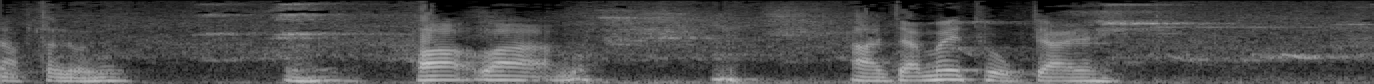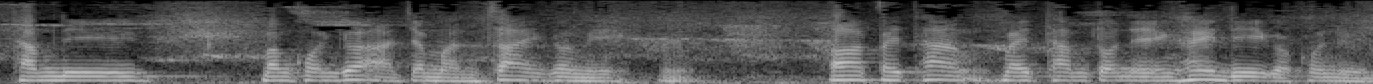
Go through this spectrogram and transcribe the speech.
นับสนุน เพราะว่าอาจจะไม่ถูกใจทำดีบางคนก็อาจจะหมั่นไส้ก็มีเพราะไปทั้งไปทำตนเองให้ดีกว่าคนอื่น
